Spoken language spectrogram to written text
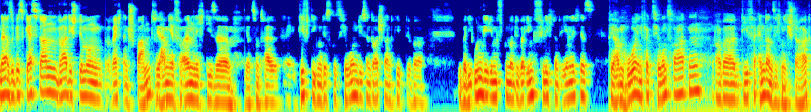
Ne, also bis gestern war die Stimmung recht entspannt. Wir haben hier vor allem nicht diese ja zum Teil äh, giftigen Diskussionen, die es in Deutschland gibt über, über die Ungeimpften und über Impfpflicht und ähnliches. Wir haben hohe Infektionsraten, aber die verändern sich nicht stark.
